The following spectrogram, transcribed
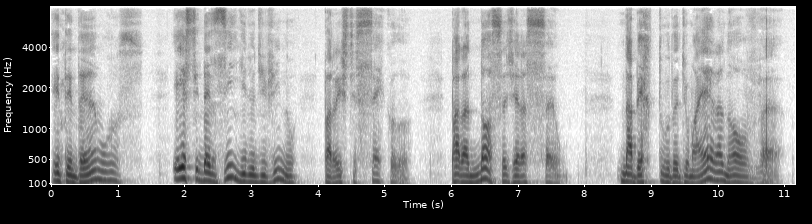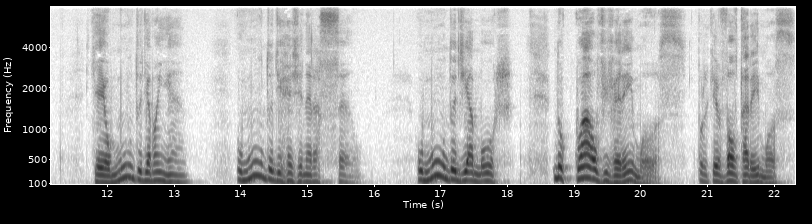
Entendamos este desígnio divino para este século, para nossa geração, na abertura de uma era nova, que é o mundo de amanhã, o mundo de regeneração, o mundo de amor, no qual viveremos, porque voltaremos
